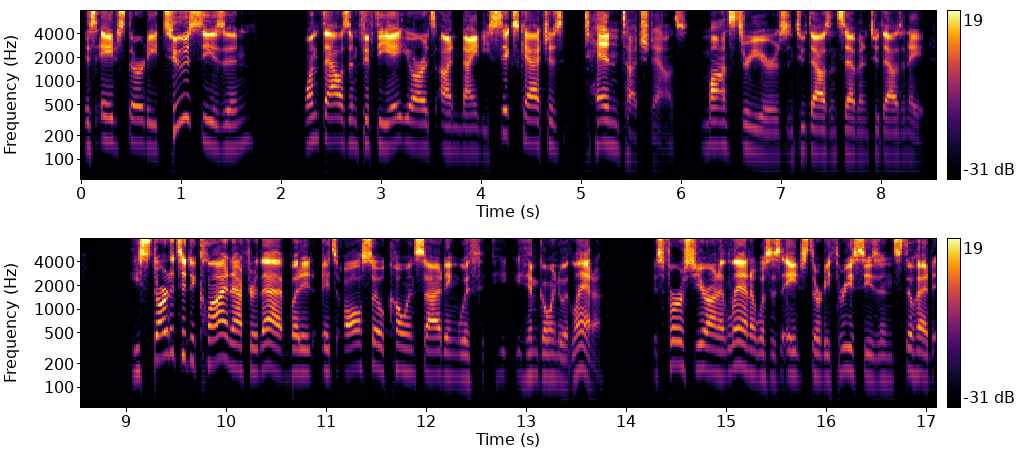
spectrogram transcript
His age 32 season, 1,058 yards on 96 catches, 10 touchdowns. Monster years in 2007 and 2008. He started to decline after that, but it, it's also coinciding with him going to Atlanta. His first year on Atlanta was his age 33 season, still had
